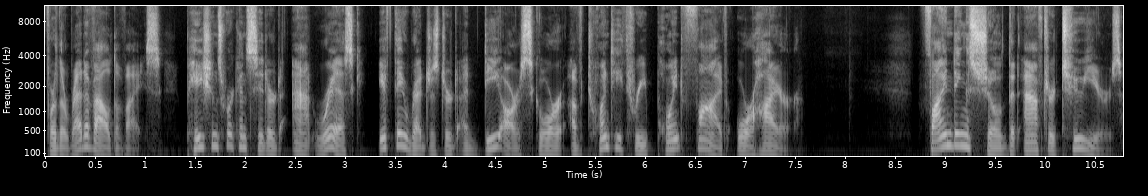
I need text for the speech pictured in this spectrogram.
For the Reteval device, patients were considered at risk if they registered a DR score of 23.5 or higher. Findings showed that after two years,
